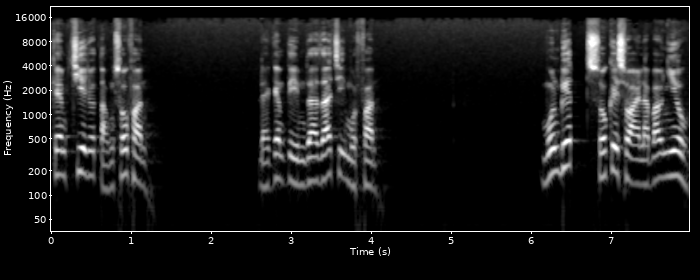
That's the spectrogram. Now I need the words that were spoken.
Các em chia cho tổng số phần để các em tìm ra giá trị một phần. Muốn biết số cây xoài là bao nhiêu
